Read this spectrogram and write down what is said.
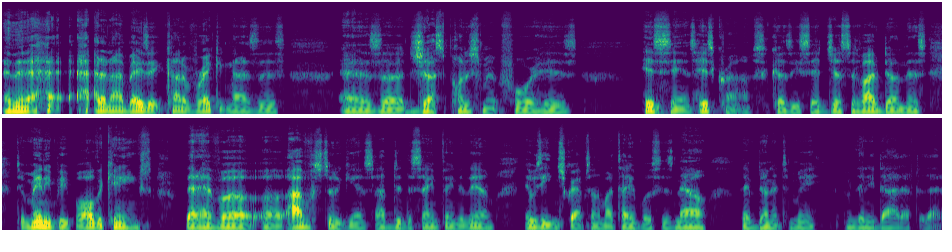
and then Adonai Bezek kind of recognized this as uh, just punishment for his his sins, his crimes, because he said, "Just as I've done this to many people, all the kings that have uh, uh, I've stood against, I've did the same thing to them. They was eating scraps under my table. He says, now they've done it to me." And then he died after that.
